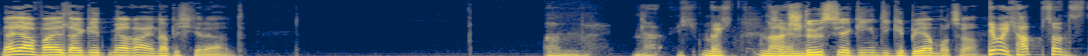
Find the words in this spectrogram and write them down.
Naja, weil da geht mehr rein, habe ich gelernt. Ähm, na, ich möchte, nein. Sonst stößt du ja gegen die Gebärmutter. Ja, aber ich habe sonst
